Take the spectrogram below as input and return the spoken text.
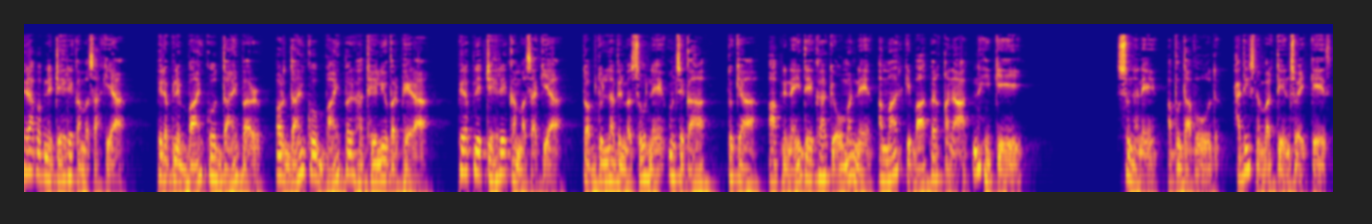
پھر آپ اپنے چہرے کا مسح کیا، پھر اپنے بائیں کو دائیں پر اور دائیں کو بائیں پر ہتھیلیوں پر پھیرا۔ پھر اپنے چہرے کا مسا کیا۔ تو عبداللہ بن مسعود نے ان سے کہا، تو کیا آپ نے نہیں دیکھا کہ عمر نے امار کی بات پر قناعت نہیں کی؟ سننے ابو داود، حدیث نمبر تین سو اکیس۔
